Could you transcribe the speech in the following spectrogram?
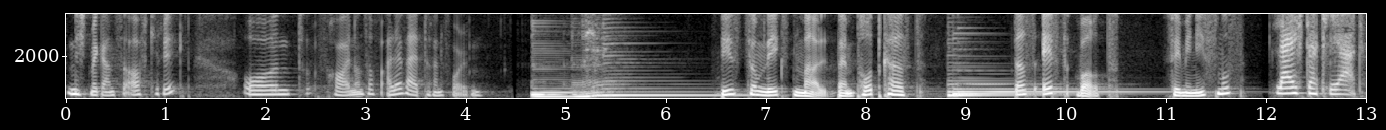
nicht mehr ganz so aufgeregt und freuen uns auf alle weiteren Folgen. Bis zum nächsten Mal beim Podcast Das F-Wort. Feminismus Leicht erklärt.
